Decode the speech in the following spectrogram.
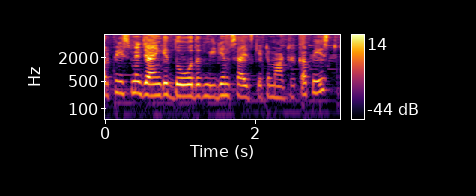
और फिर इसमें जाएँगे दो अदद मीडियम साइज़ के टमाटर का पेस्ट।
